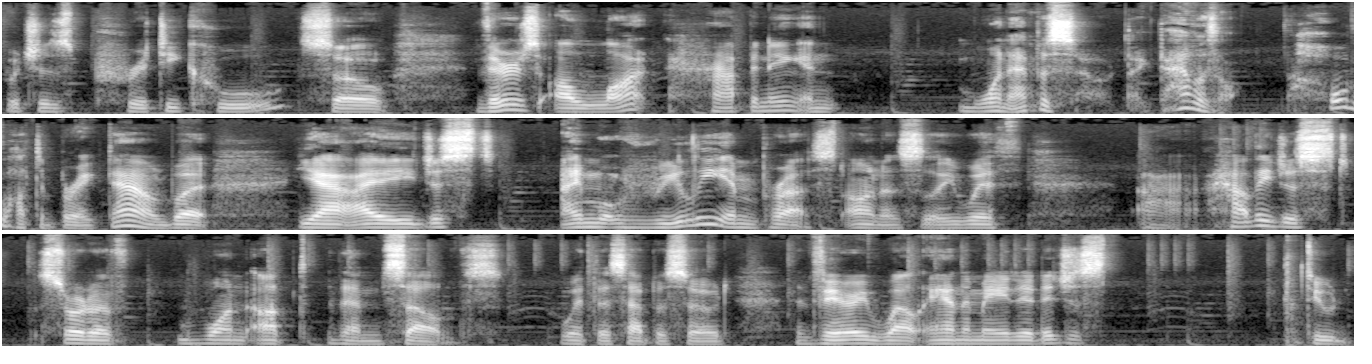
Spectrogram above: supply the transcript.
which is pretty cool. So there's a lot happening in one episode. Like that was a, a whole lot to break down. But yeah, I just I'm really impressed, honestly, with uh, how they just sort of one upped themselves with this episode. Very well animated. It just, dude,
